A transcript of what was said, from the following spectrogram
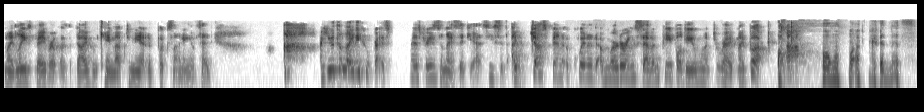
my least favorite was the guy who came up to me at a book signing and said, ah, "Are you the lady who writes mysteries?" And I said, "Yes." He said, "I've just been acquitted of murdering seven people. Do you want to write my book?" Ah, Oh my goodness!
